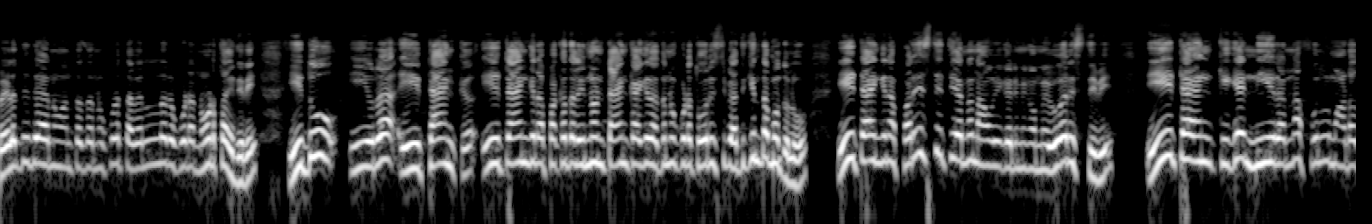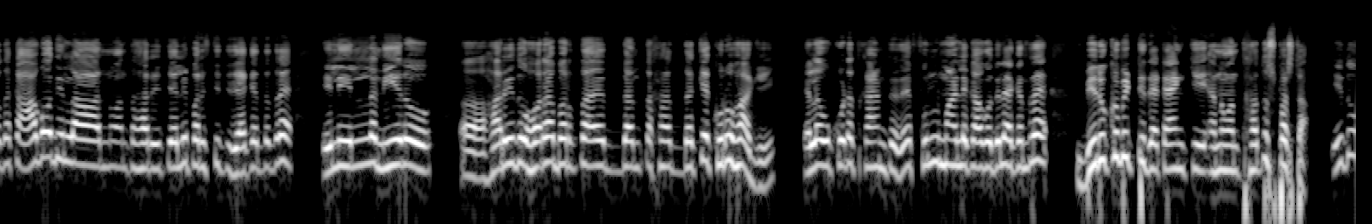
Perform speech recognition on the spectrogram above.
ಬೆಳೆದಿದೆ ಅನ್ನುವಂಥದ್ದನ್ನು ಕೂಡ ತಾವೆಲ್ಲರೂ ಕೂಡ ನೋಡ್ತಾ ಇದ್ದೀರಿ. ಇದು ಇವರ ಈ ಟ್ಯಾಂಕ್, ಈ ಟ್ಯಾಂಕಿನ ಪಕ್ಕದಲ್ಲಿ ಇನ್ನೊಂದು ಟ್ಯಾಂಕ್ ಆಗಿದೆ, ಅದನ್ನು ಕೂಡ ತೋರಿಸ್ತೀವಿ. ಅದಕ್ಕಿಂತ ಮೊದಲು ಈ ಟ್ಯಾಂಕಿನ ಪರಿಸ್ಥಿತಿಯನ್ನು ನಾವು ಈಗ ನಿಮಗೊಮ್ಮೆ ವಿವರಿಸ್ತೀವಿ. ಈ ಟ್ಯಾಂಕಿಗೆ ನೀರನ್ನು ಫುಲ್ ಮಾಡೋದಕ್ಕೆ ಆಗೋದಿಲ್ಲ ಅನ್ನುವಂತಹ ರೀತಿಯಲ್ಲಿ ಪರಿಸ್ಥಿತಿ ಇದೆ. ಯಾಕೆಂತಂದರೆ ಇಲ್ಲಿ ಎಲ್ಲ ನೀರು ಹರಿದು ಹೊರ ಬರ್ತಾ ಇದ್ದಂತಹದ್ದಕ್ಕೆ ಕುರುಹಾಗಿ ಎಲ್ಲವೂ ಕೂಡ ಕಾಣ್ತಿದೆ. ಫುಲ್ ಮಾಡ್ಲಿಕ್ಕೆ ಆಗೋದಿಲ್ಲ. ಯಾಕಂದರೆ ಬಿರುಕು ಬಿಟ್ಟಿದೆ ಟ್ಯಾಂಕಿ ಅನ್ನುವಂತಹದ್ದು ಸ್ಪಷ್ಟ. ಇದು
